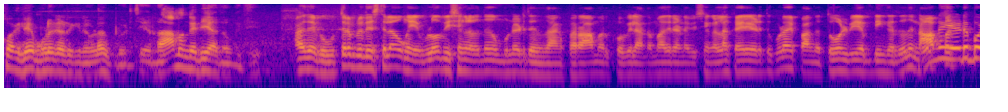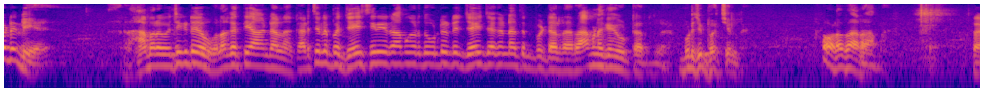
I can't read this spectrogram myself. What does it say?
கோயிலே முழுகடிக்கிற அளவுக்கு போயிடுச்சு. ராமங்கதி அதை கதி அது இப்போ உத்தரப்பிரதேசத்தில் அவங்க எவ்வளோ விஷயங்களை வந்து முன்னெடுத்து இருந்தாங்க. இப்போ ராமர் கோவில் அந்த மாதிரியான விஷயங்கள்லாம் கையில் எடுத்து கூட இப்போ அங்கே தோல்வி அப்படிங்கிறது வந்து நாற்பது எடுபட்டு இல்லையே ராமரை வச்சுக்கிட்டு உலகத்தையே ஆண்டலாம் கடைசியில் இப்போ ஜெய் ஸ்ரீராமங்கிறத விட்டுட்டு ஜெய் ஜெகநாதன் போயிட்டார்ல? ராமனை கை விட்டார்ல? முடிச்சு போச்சு இல்லை. அவ்வளோதான் ராமன் இப்போ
